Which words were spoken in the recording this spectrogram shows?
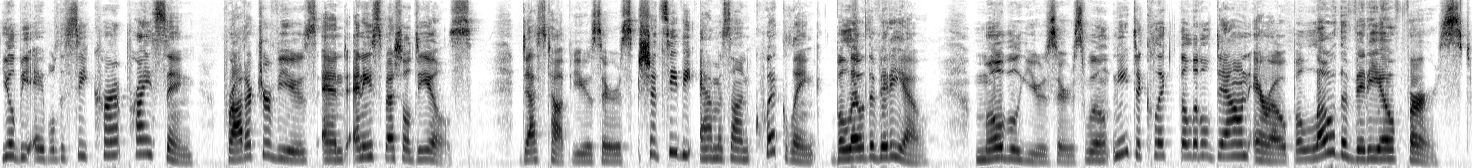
You'll be able to see current pricing, product reviews, and any special deals. Desktop users should see the Amazon quick link below the video. Mobile users will need to click the little down arrow below the video first.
